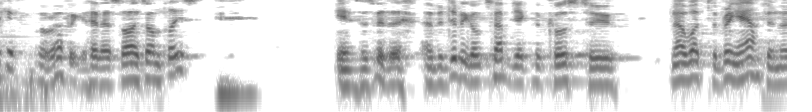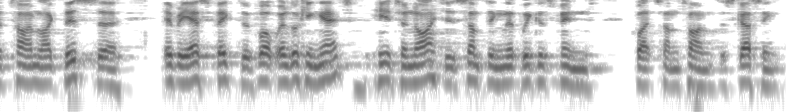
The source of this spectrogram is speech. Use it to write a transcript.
Jacob. All right, we can have our slides on, please. Yes, it's a bit of a, of a difficult subject, of course, to know what to bring out in a time like this. Uh, every aspect of what we're looking at here tonight is something that we could spend quite some time discussing.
